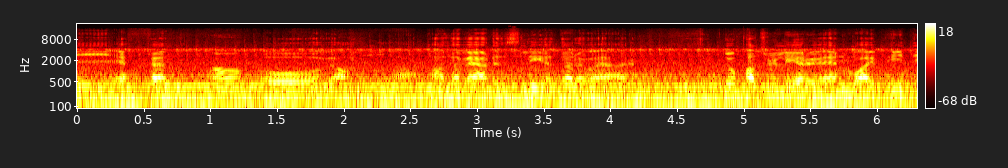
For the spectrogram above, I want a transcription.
i FN Ja. och ja, alla världens ledare var här. Då patrullerar ju NYPD,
